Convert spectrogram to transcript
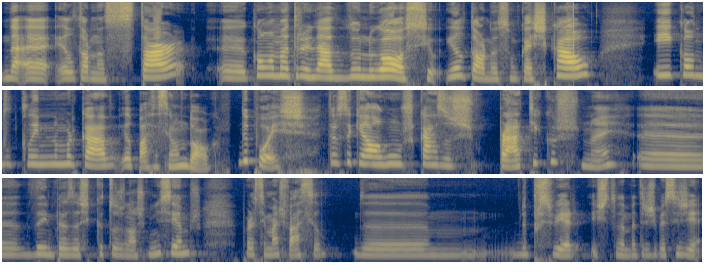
da, uh, ele torna-se star, uh, com a maturidade do negócio ele torna-se um cash cow e com declínio no mercado ele passa a ser um dog. Depois, trouxe aqui alguns casos práticos, não é? Uh, de empresas que todos nós conhecemos, para ser mais fácil de, de perceber isto da matriz BCG.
